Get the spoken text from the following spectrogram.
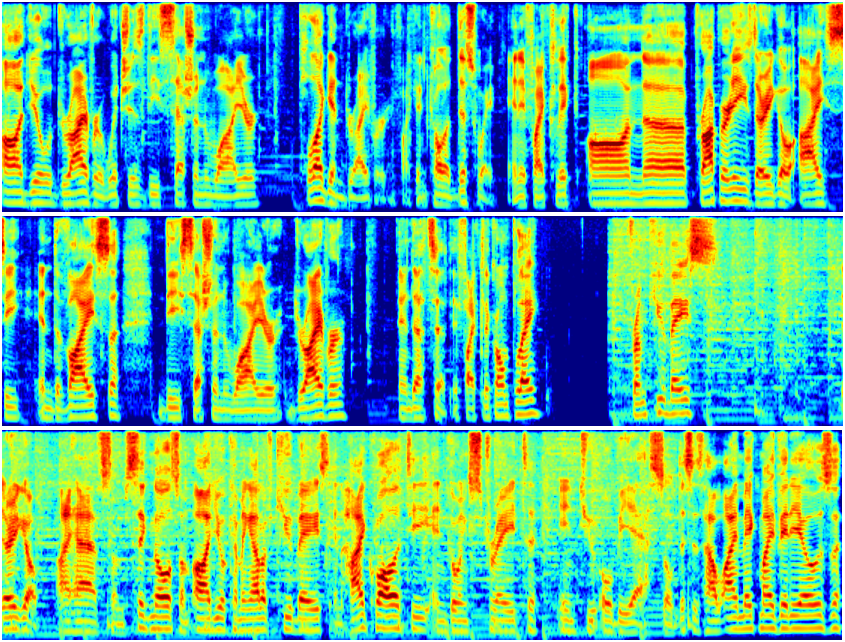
audio driver, which is the Session Wire plugin driver, if I can call it this way. And if I click on uh, properties, there you go, I see in device the Session Wire driver. And that's it. If I click on play from Cubase, there you go. I have some signal, some audio coming out of Cubase in high quality and going straight into OBS. So this is how I make my videos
